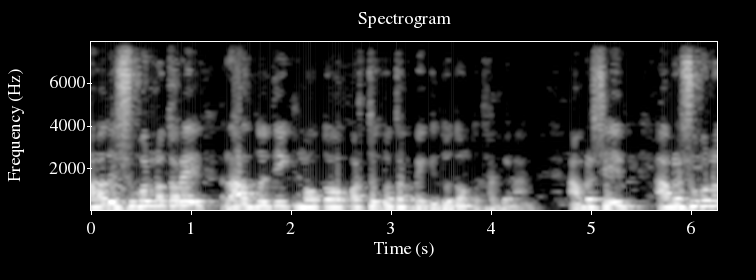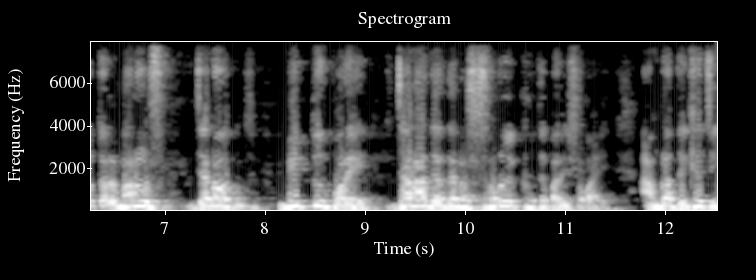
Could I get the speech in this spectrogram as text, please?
আমাদের সুবর্ণতরে রাজনৈতিক মত পার্থক্য থাকবে, কিন্তু দ্বন্দ্ব থাকবে না। আমরা সেই, আমরা সুবর্ণতরের মানুষ যেন মৃত্যুর পরে জানাজা যেন শরিক হতে পারি সবাই। আমরা দেখেছি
